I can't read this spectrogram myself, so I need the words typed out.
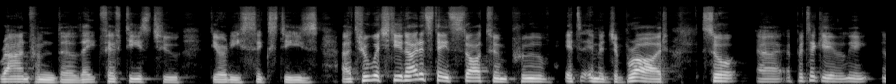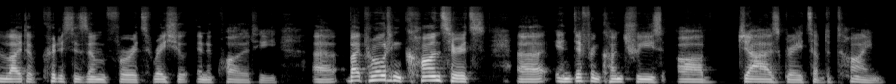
ran from the late 50s to the early 60s, uh, through which the United States sought to improve its image abroad. So, uh, particularly in light of criticism for its racial inequality, uh, by promoting concerts in different countries of jazz greats of the time.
